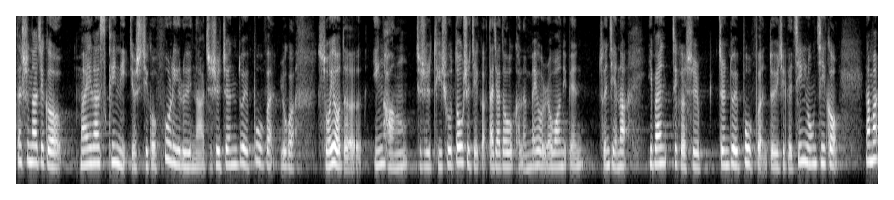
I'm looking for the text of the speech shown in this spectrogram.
但是呢，这个。minus skinny 就是这个负利率呢，只是针对部分。如果所有的银行就是提出都是这个，大家都可能没有人往里边存钱了。一般这个是针对部分，对于这个金融机构。那么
